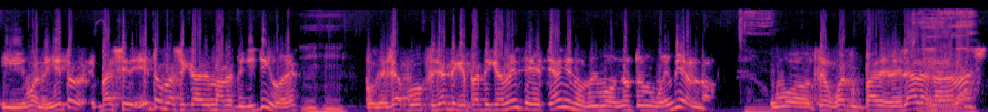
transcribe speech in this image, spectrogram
Y bueno, y esto va a ser, esto va a ser cada vez más repetitivo, ¿eh? Porque ya, fíjate que prácticamente este año no tuvimos, no tuvimos invierno. Hubo tres o cuatro pares de heladas nada más,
